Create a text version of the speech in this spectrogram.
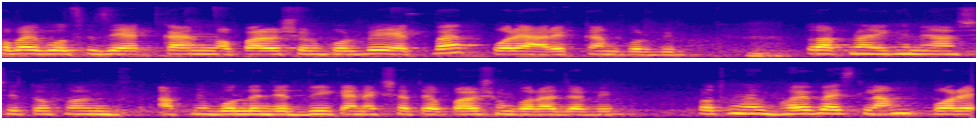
সবাই বলছে যে এক কান অপারেশন করবে একবার পরে আরেক কান করবে। তো আপনার এখানে আসে তখন আপনি বললেন যে দুই কান একসাথে অপারেশন করা যাবে। প্রথমে ভয় পাইছিলাম পরে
